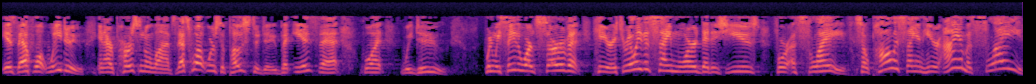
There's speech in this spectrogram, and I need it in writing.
is that what we do in our personal lives? That's what we're supposed to do, but is that what we do? When we see the word servant here, it's really the same word that is used for a slave. So Paul is saying here, I am a slave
